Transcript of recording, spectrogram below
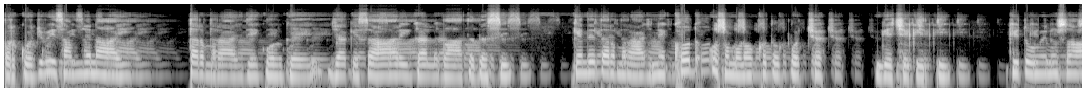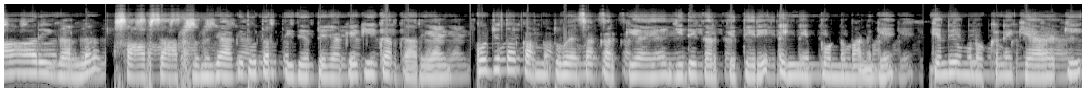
ਪਰ ਕੁਝ ਵੀ ਸਮਝ ਨਾ ਆਈ। ਧਰਮਰਾਜ ਦੇ ਕੋਲ ਗਏ ਜਾ ਕੇ ਸਾਰੀ ਗੱਲਬਾਤ ਦੱਸੀ। ਕਹਿੰਦੇ ਧਰਮਰਾਜ ਨੇ ਖੁਦ ਉਸ ਮਨੁੱਖ ਤੋਂ ਪੁੱਛ ਗਿੱਛ ਕੀਤੀ। ਕਿ ਤੂੰ ਮੈਨੂੰ ਸਾਰੀ ਗੱਲ ਸਾਫ਼-ਸਾਫ਼ ਸਮਝਾ ਕੇ ਤੂੰ ਧਰਤੀ ਦੇ ਉੱਤੇ ਜਾ ਕੇ ਕੀ ਕਰਦਾ ਰਿਹਾ ਹੈ। ਕੁਝ ਤਾਂ ਕੰਮ ਤੂੰ ਐਸਾ ਕਰਕੇ ਆਇਆ ਜਿਹਦੇ ਕਰਕੇ ਤੇਰੇ ਇੰਨੇ ਪੁੰਨ ਬਣ ਗਏ। ਕਹਿੰਦੇ ਉਹ ਮਨੁੱਖ ਨੇ ਕਿਹਾ ਕਿ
